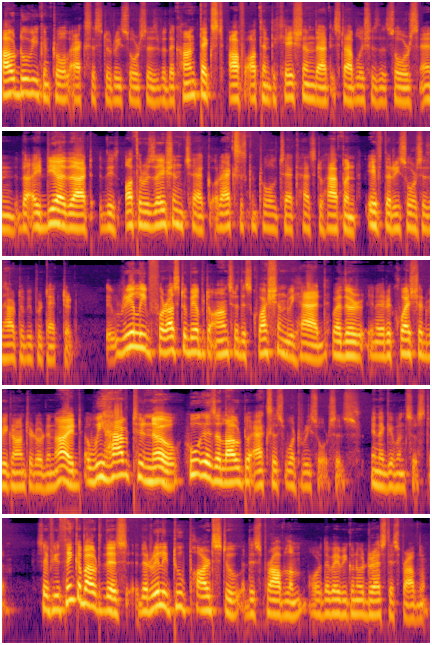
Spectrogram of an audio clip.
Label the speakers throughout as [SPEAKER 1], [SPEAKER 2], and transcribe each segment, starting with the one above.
[SPEAKER 1] how do we control access to resources with the context of authentication that establishes the source? And the idea that this authorization check or access control check has to happen if the resources have to be protected. Really for us to be able to answer this question we had whether a request should be granted or denied we have to know who is allowed to access what resources in a given system so if you think about this there are really two parts to this problem or the way we're going to address this problem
